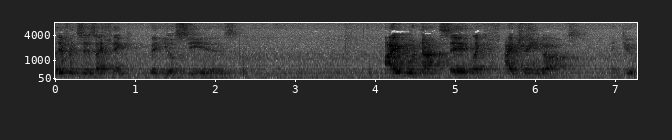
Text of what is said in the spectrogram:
the differences I think that you'll see is I would not say, like, I train dogs. I do.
